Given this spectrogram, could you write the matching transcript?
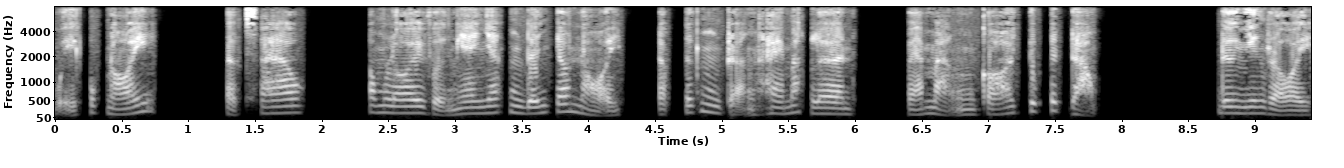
quỷ khúc nói, thật sao? Ông lôi vừa nghe nhắc đến cháu nội, lập tức trận hai mắt lên, vẻ mặt có chút kích động. Đương nhiên rồi,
